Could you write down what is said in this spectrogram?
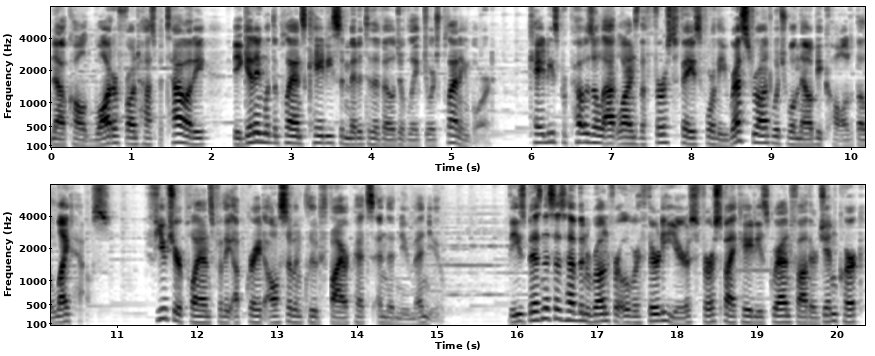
now called Waterfront Hospitality, beginning with the plans Katie submitted to the Village of Lake George Planning Board. Katie's proposal outlines the first phase for the restaurant, which will now be called the Lighthouse. Future plans for the upgrade also include fire pits and a new menu. These businesses have been run for over 30 years, first by Katie's grandfather Jim Quirk,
